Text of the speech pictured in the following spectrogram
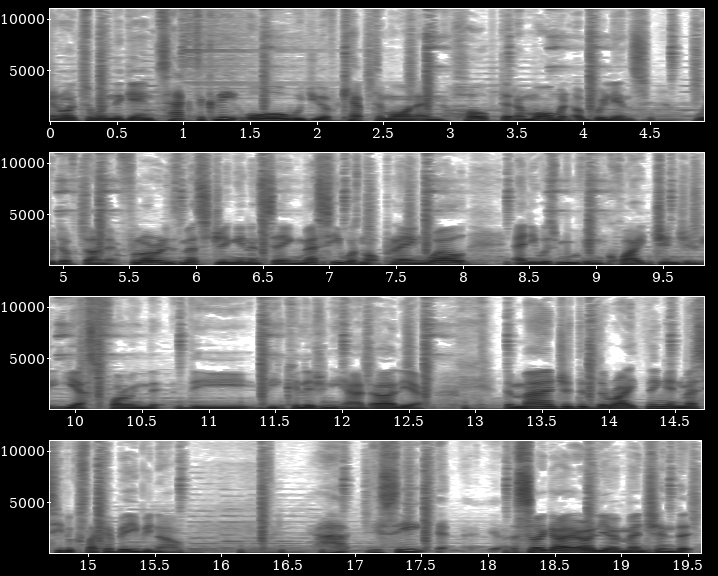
in order to win the game tactically, or would you have kept him on and hoped that a moment of brilliance would have done it? Florin is messaging in and saying Messi was not playing well and he was moving quite gingerly. Yes, following the, the, the collision he had earlier. The manager did the right thing and Messi looks like a baby now. You see, Sergei earlier mentioned that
